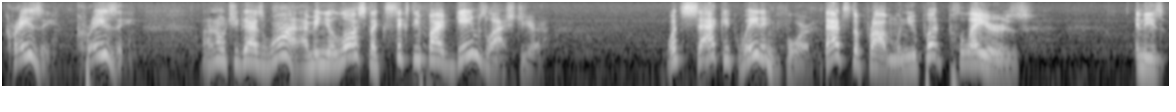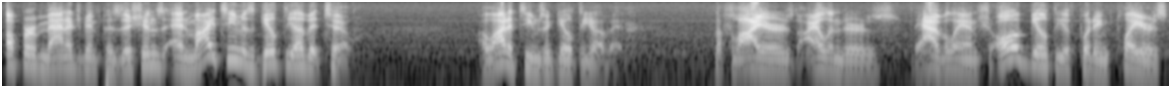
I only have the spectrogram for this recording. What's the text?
Crazy, crazy. I don't know what you guys want. I mean, you lost like 65 games last year. What's Sakic waiting for? That's the problem. When you put players in these upper management positions, and my team is guilty of it too. A lot of teams are guilty of it. The Flyers, the Islanders, the Avalanche, all guilty of putting players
